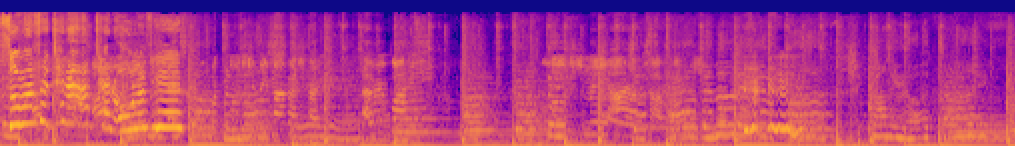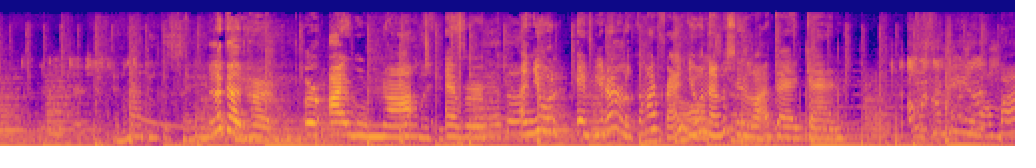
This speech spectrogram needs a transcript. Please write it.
Someone said 10 out of 10, all of you. Look at her, or I will not ever. And you, will, if you don't look at my friend, you will never see the light of day again. Oh my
